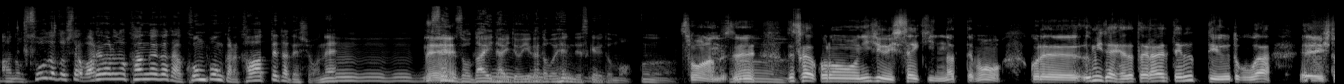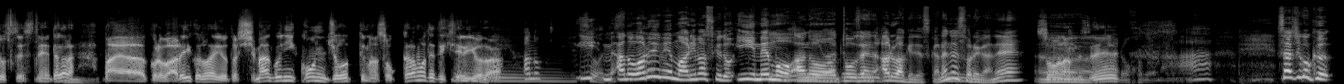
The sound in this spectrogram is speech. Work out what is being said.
あのそうだとしたら我々の考え方は根本から変わってたでしょうね。ね先祖代々という言い方も変ですけれども。そうなんですね。ですからこの21世紀になってもこれれ海で隔てられてるっていうとこが、えー、一つですねだから、うん、まあこれ悪いことは言うと島国根性っていうのはそこからも出てきてるような。あのいいあの悪い面もありますけどいい面もあの当然あるわけですからね、それがね。そうなんですね。なるほどな。さあ時刻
